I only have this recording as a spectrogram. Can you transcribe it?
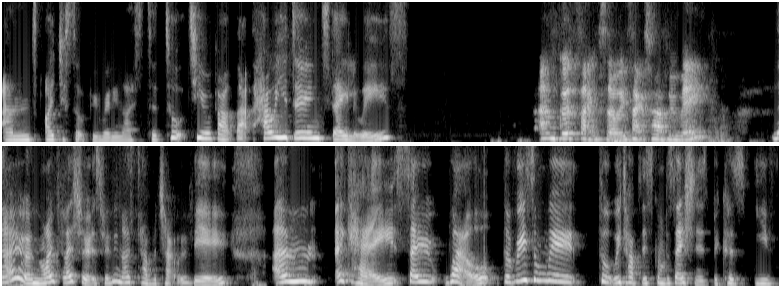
And I just thought it'd be really nice to talk to you about that. How are you doing today, Louise? I'm good, thanks, Zoe. Thanks for having me. No, and my pleasure. It's really nice to have a chat with you. Um, okay, so well, the reason we thought we'd have this conversation is because you've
